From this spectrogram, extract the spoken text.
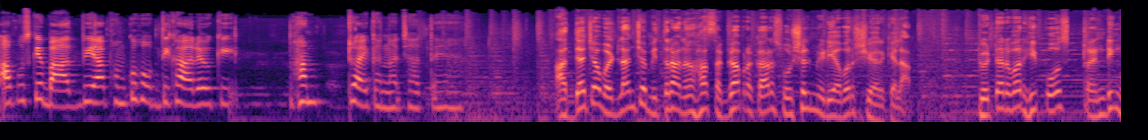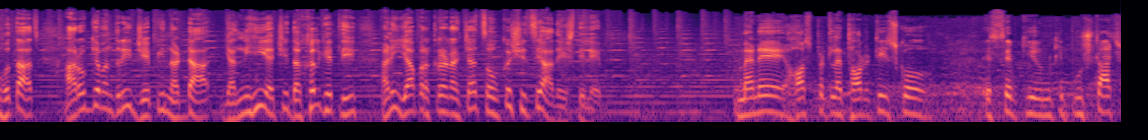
आप उसके बाद भी आप हमको होप दिखा रहे हो कि हम ट्राई करना चाहते हैं। आद्याच्या वडिलांच्या मित्रानं हा सगळा प्रकार सोशल मीडियावर शेअर केला. ट्विटरवर ही पोस्ट ट्रेंडिंग होताच आरोग्यमंत्री जे पी नड्डा यांनीही याची दखल घेतली आणि या प्रकरणाच्या चौकशीचे आदेश दिले. मैंने हॉस्पिटल अथॉरिटीज़ को इससे की उनकी पूछताछ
